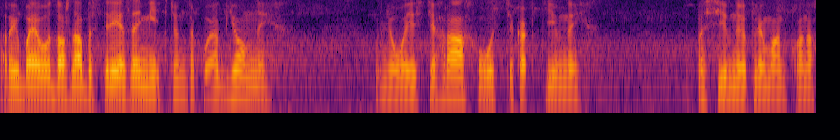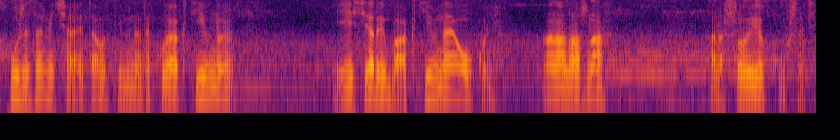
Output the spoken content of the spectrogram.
Рыба его должна быстрее заметить. Он такой объемный. У него есть игра, хвостик активный. Пассивную приманку она хуже замечает. А вот именно такую активную, и если рыба активная окунь, она должна хорошо ее кушать.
